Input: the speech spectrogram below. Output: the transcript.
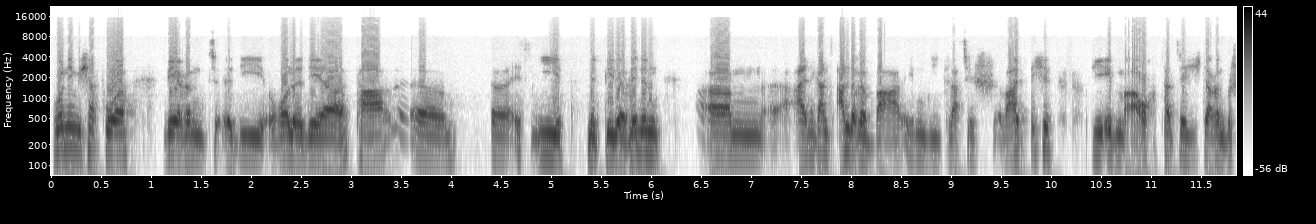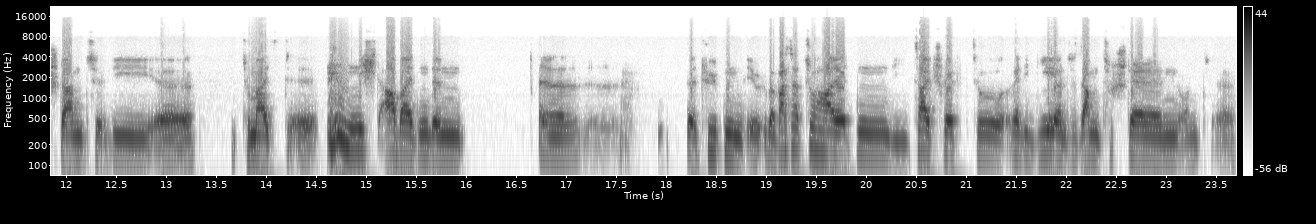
vornehmlich hervor, während äh, die Rolle der paar äh, äh, SI-Mitgliederinnen ähm, eine ganz andere war, eben die klassisch weibliche, die eben auch tatsächlich darin bestand, die zumeist äh, nicht arbeitenden äh, Typen über Wasser zu halten, die Zeitschrift zu redigieren, zusammenzustellen und äh,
